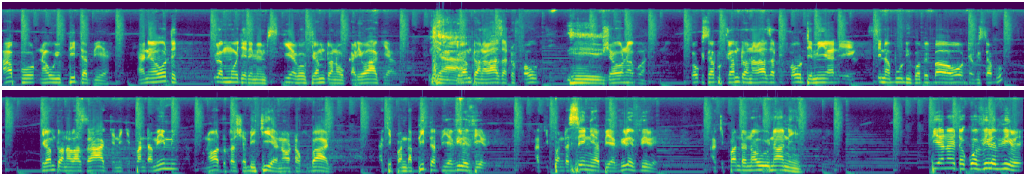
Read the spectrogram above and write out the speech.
hapo na huyu pita pia. Yaani wote kila mmoja nimemsikia kwa kila mtu ana ukali wake hapo. Kila mtu analaza tofauti. Ushaona ushaona bwana? Kwa sababu kila mtu analaza tofauti mi yani sina budi kwa bebao wote kwa sababu kila mtu analaza yake. Nikipanda mimi kuna watu watashabikia na watakubali. Akipanda Pita pia vile vile. Akipanda Senia pia vile vile. Akipanda na huyu nani? Pia nayo itakuwa vile vile.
